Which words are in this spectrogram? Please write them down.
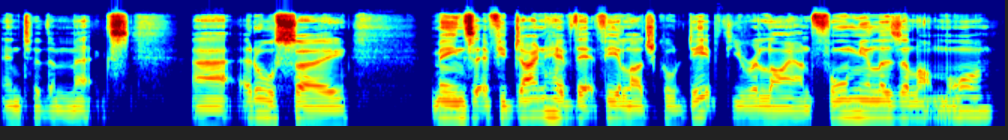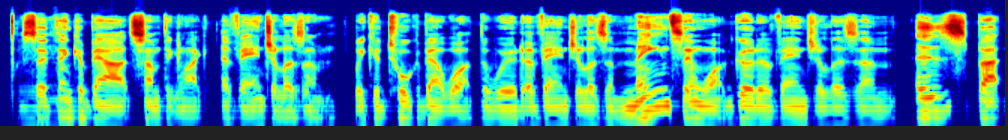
into the mix. Uh, it also means that if you don't have that theological depth, you rely on formulas a lot more. Mm. So think about something like evangelism. We could talk about what the word evangelism means and what good evangelism is, but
